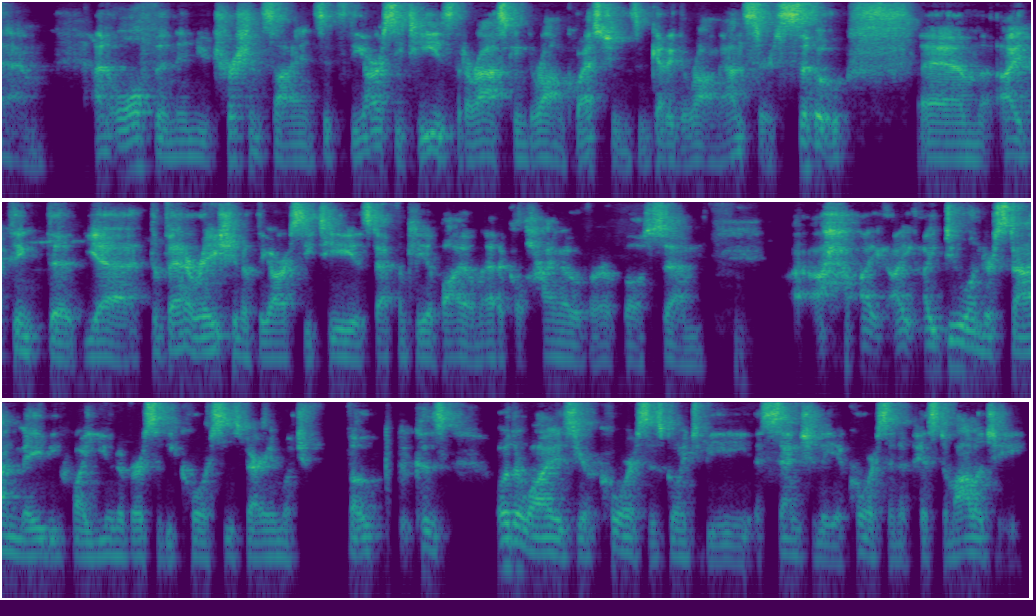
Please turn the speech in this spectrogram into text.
Um, and often in nutrition science, it's the RCTs that are asking the wrong questions and getting the wrong answers. So um, I think that, yeah, the veneration of the RCT is definitely a biomedical hangover. But um, I, I, I, do understand maybe why university courses very much vote, because otherwise your course is going to be essentially a course in epistemology.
